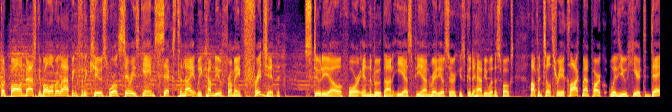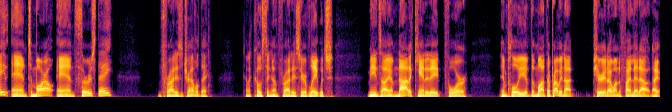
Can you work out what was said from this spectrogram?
Football and basketball overlapping for the Cuse. World Series Game 6 tonight. We come to you from a frigid studio for In the Booth on ESPN Radio Syracuse. Good to have you with us, folks. Up until 3 o'clock. Matt Park with you here today and tomorrow and Thursday. And Friday's a travel day. Kind of coasting on Fridays here of late, which means I am not a candidate for Employee of the Month. I'm probably not period. I wanted to find that out. I,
